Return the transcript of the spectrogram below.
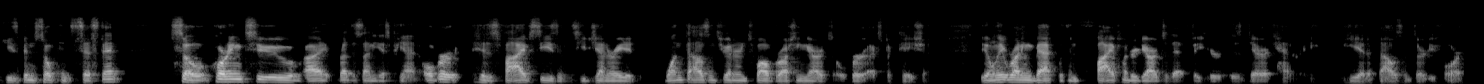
he's been so consistent. So, according to I read this on ESPN, over his five seasons, he generated 1,212 rushing yards over expectation. The only running back within 500 yards of that figure is Derrick Henry. He had 1,034.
